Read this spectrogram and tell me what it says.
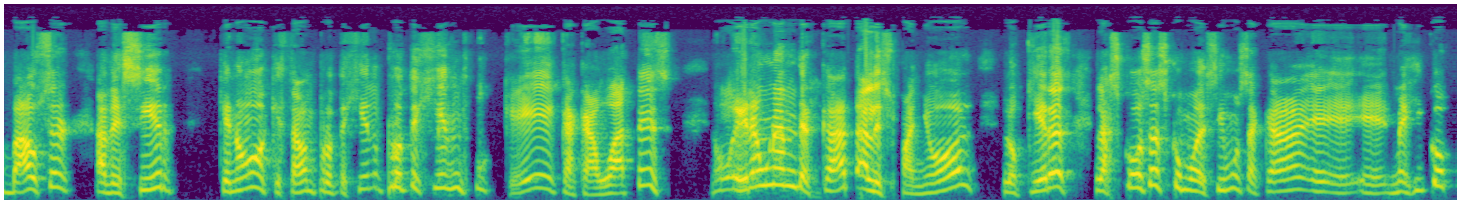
Bowser a decir que no, que estaban protegiendo, protegiendo qué, cacahuates. No, era un undercut al español, lo quieras, las cosas como decimos acá eh, eh, en México,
